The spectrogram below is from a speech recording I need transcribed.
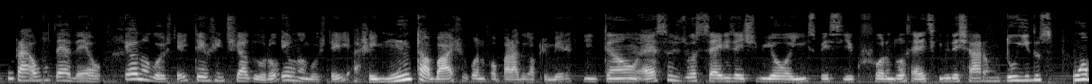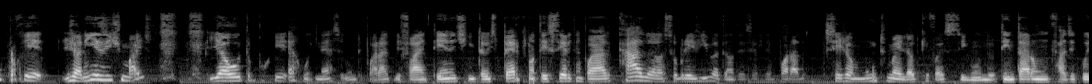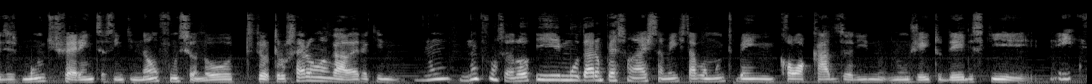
dedéu. Eu não gostei, teve gente que adorou, eu não gostei, achei muito abaixo quando comparado com a primeira. Então, essas duas séries da HBO aí em específico foram duas séries que me deixaram doídos. Uma porque já nem existe mais e a outra porque é ruim, né? Segunda temporada de Fly Tenet. Então, espero que uma terceira temporada, caso ela sobreviva até uma terceira temporada, seja muito melhor do que foi a segunda. Tentaram fazer coisas muito diferentes, assim, que não funcionou. Trouxeram uma galera que não, não funcionou. E mudaram personagens também que estavam muito bem colocados ali num jeito deles que.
